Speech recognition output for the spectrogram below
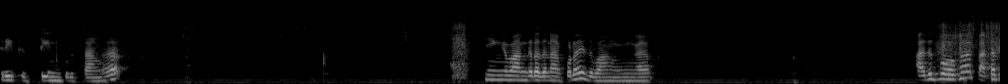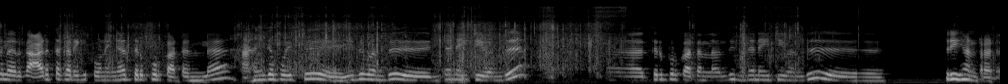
த்ரீ ஃபிஃப்டின்னு கொடுத்தாங்க. நீங்கள் வாங்குறதுனா கூட இது வாங்குங்க. அது போக பக்கத்தில் இருக்க அடுத்த கடைக்கு போனீங்க திருப்பூர் காட்டனில். அங்கே போயிட்டு இது வந்து இந்த நைட்டி வந்து திருப்பூர் காட்டனில் வந்து இந்த நைட்டி வந்து த்ரீ ஹண்ட்ரட்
